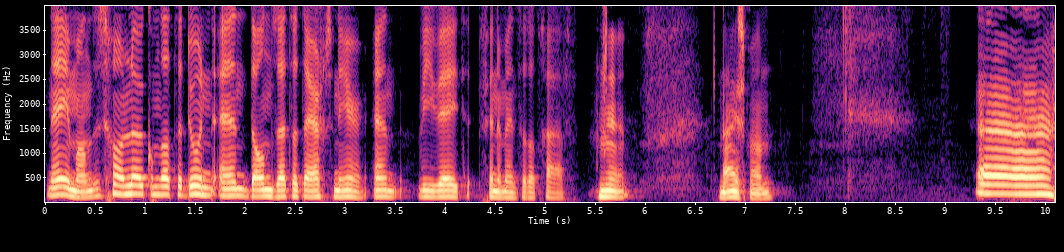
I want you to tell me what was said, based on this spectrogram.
Nee man, het is gewoon leuk om dat te doen en dan zet het ergens neer. En wie weet vinden mensen dat gaaf. Ja. Nice, man. Eh,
